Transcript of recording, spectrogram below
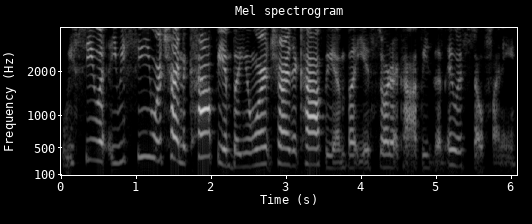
we see what we see. We're trying to copy them, but you weren't trying to copy them, but you sort of copied them. It was so funny.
